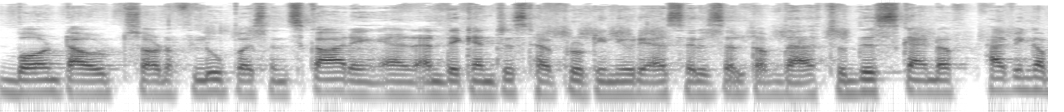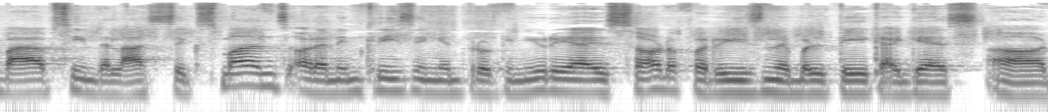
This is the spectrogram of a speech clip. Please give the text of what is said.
burnt out sort of lupus and scarring, and, and they can just have proteinuria as a result of that. So this kind of having a biopsy in the last six months or an increasing in proteinuria is sort of a reasonable take, I guess, uh,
